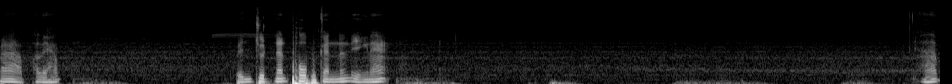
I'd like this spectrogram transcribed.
ป้าบอะไรครับ เป็นจุดนัดพบกันนั่นเองนะฮะครับ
